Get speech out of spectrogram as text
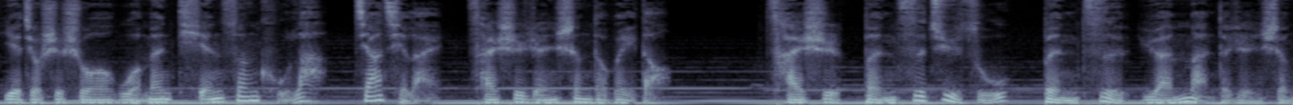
也就是说，我们甜酸苦辣加起来才是人生的味道，才是本自具足、本自圆满的人生。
